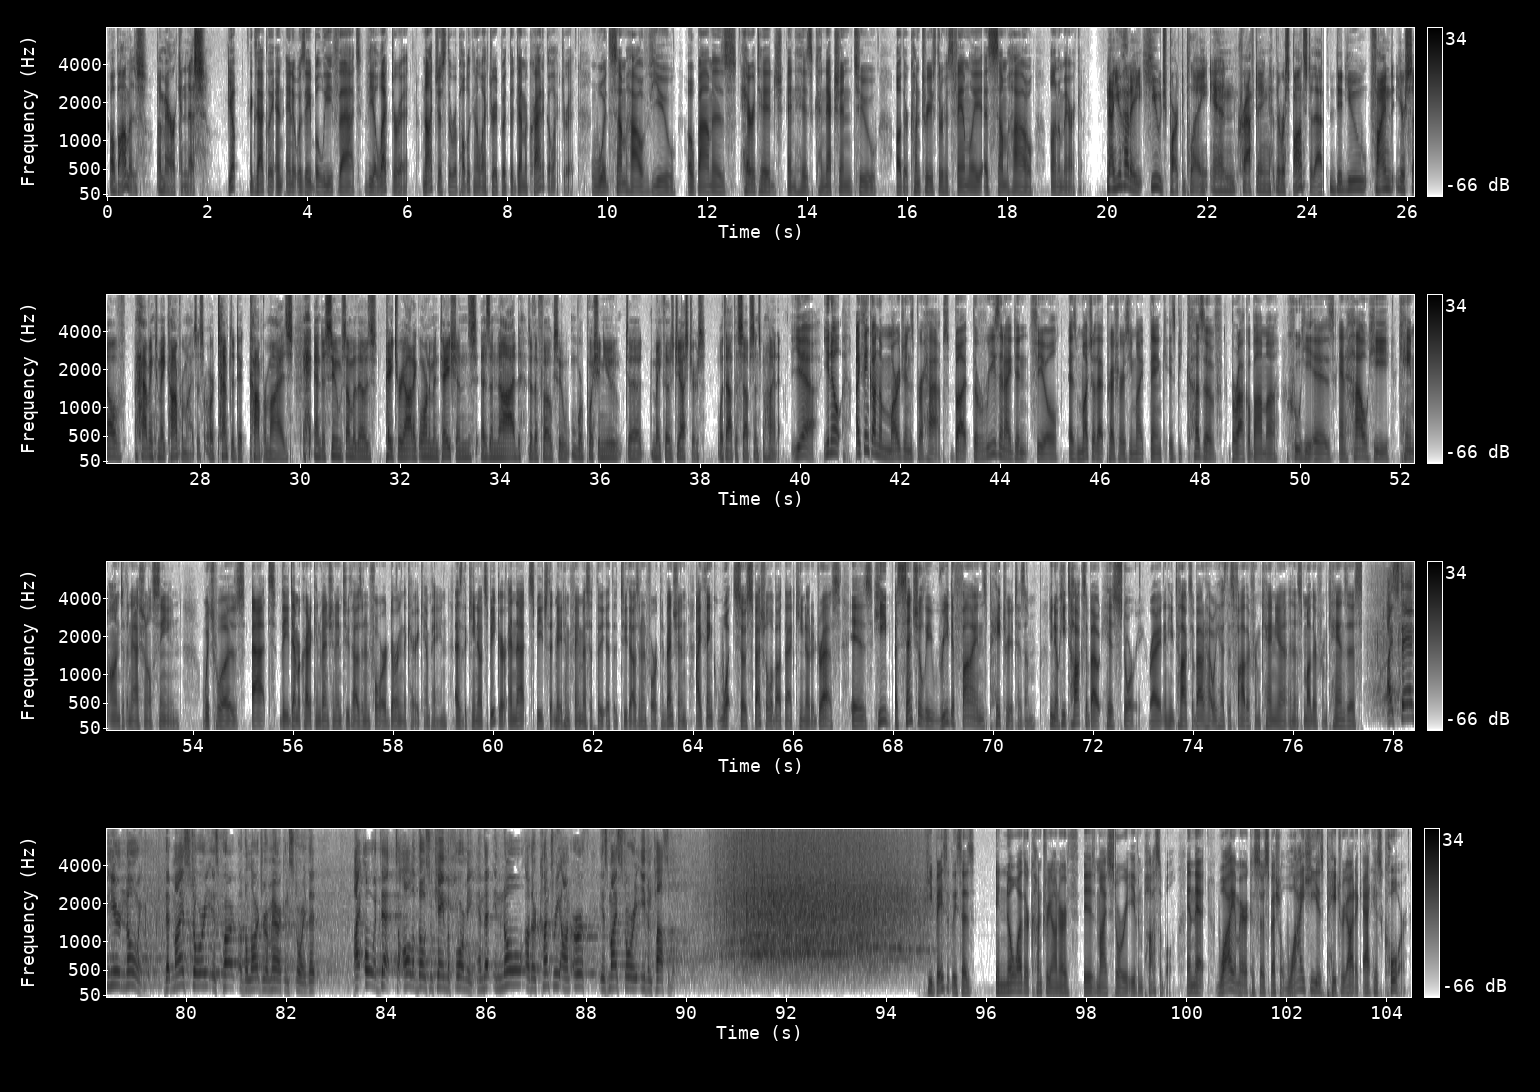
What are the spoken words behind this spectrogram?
Obama's Americanness. Yep, exactly. And and it was a belief that the electorate, not just the Republican electorate, but the Democratic electorate, would somehow view Obama's heritage and his connection to other countries through his family as somehow un American. Now, you had a huge part to play in crafting the response to that. Did you find yourself having to make compromises or tempted to compromise and assume some of those patriotic ornamentations as a nod to the folks who were pushing you to make those gestures without the substance behind it? Yeah. You know, I think on the margins perhaps, but the reason I didn't feel as much of that pressure as you might think is because of Barack Obama, who he is, and how he came onto the national scene which was at the Democratic Convention in 2004 during the Kerry campaign as the keynote speaker. And that speech that made him famous at the at the 2004 convention, I think what's so special about that keynote address is he essentially redefines patriotism you know, he talks about his story, right? And he talks about how he has this father from Kenya and this mother from Kansas. I stand here knowing that my story is part of the larger American story, that I owe a debt to all of those who came before me, and that in no other country on earth is my story even possible. He basically says, in no other country on earth is my story even possible. And that why America's so special, why he is patriotic at his core,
